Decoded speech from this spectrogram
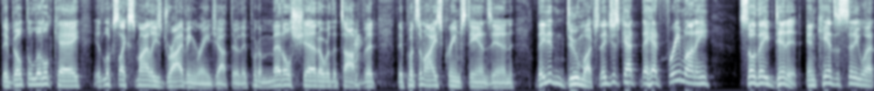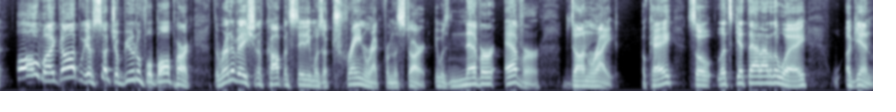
They built the little K. It looks like Smiley's driving range out there. They put a metal shed over the top of it. They put some ice cream stands in. They didn't do much. They just got, they had free money. So they did it. And Kansas City went, oh my God, we have such a beautiful ballpark. The renovation of Kauffman Stadium was a train wreck from the start. It was never, ever done right. Okay. So let's get that out of the way again,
